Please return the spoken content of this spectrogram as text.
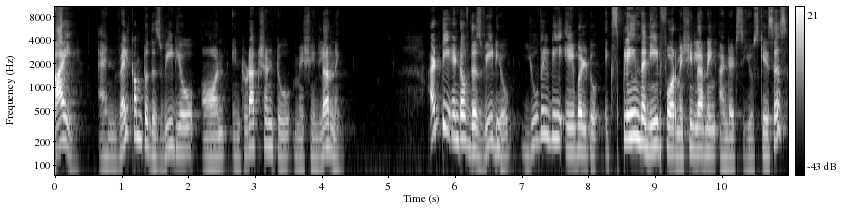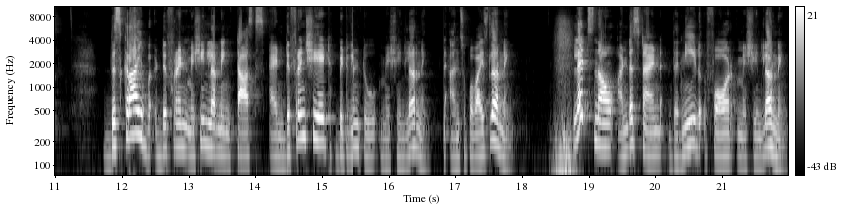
Hi and welcome to this video on Introduction to Machine Learning. At the end of this video, you will be able to explain the need for machine learning and its use cases, describe different machine learning tasks and differentiate between two machine learning and unsupervised learning. Let's now understand the need for machine learning.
